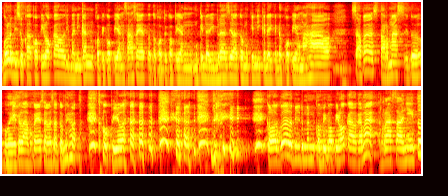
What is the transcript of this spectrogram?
gue lebih suka kopi lokal dibandingkan kopi-kopi yang saset atau kopi-kopi yang mungkin dari Brazil atau mungkin di kedai-kedai kopi yang mahal. Apa Starmas itu. Pokoknya itulah pokoknya salah satu merek kopi lah. Jadi kalau gue lebih demen kopi-kopi lokal karena rasanya itu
